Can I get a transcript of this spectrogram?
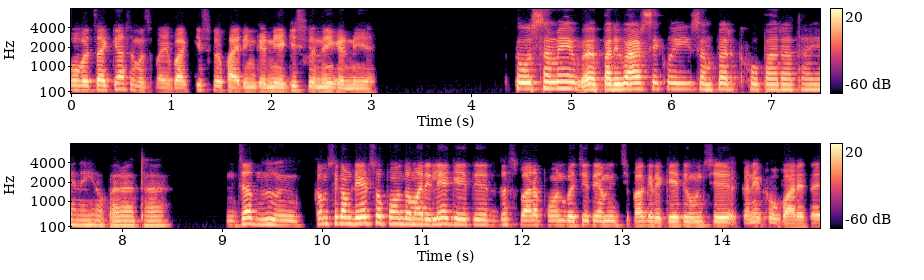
वो बच्चा क्या समझ पाएगा, किस पे फायरिंग करनी है, किस पे नहीं करनी है? तो उस समय परिवार से कोई संपर्क हो पा रहा था या नहीं हो पा रहा था? जब कम से कम डेढ़ सौ फ़ोन तो हमारे ले गए थे, दस बारह फ़ोन बचे थे, हमने छिपा के रखे थे, उनसे कनेक्ट हो पा रहे थे।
